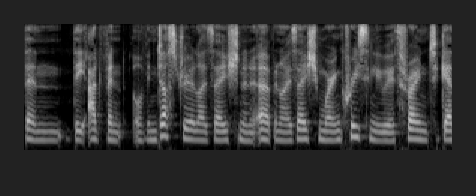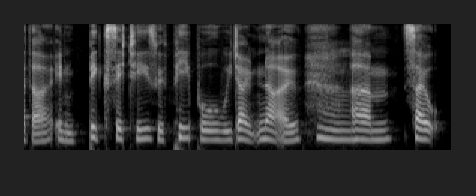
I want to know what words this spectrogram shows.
then the advent of industrialization and urbanization, where increasingly we're thrown together in big cities with people we don't know. Um, so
